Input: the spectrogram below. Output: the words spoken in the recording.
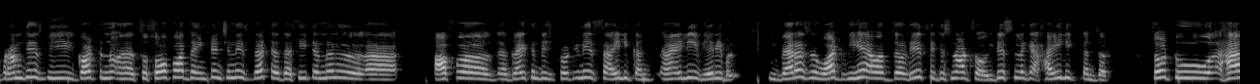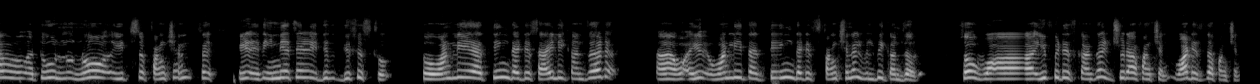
from this we got to know. Uh, so so far the intention is that uh, the C-terminal uh, of uh, the glycine-rich protein is highly highly variable. Whereas what we have observed is it is not so. It is like a highly conserved. So to have to know its function, so in nature this is true. So only a thing that is highly conserved, uh, only the thing that is functional will be conserved. So uh, if it is conserved, it should have function. What is the function?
